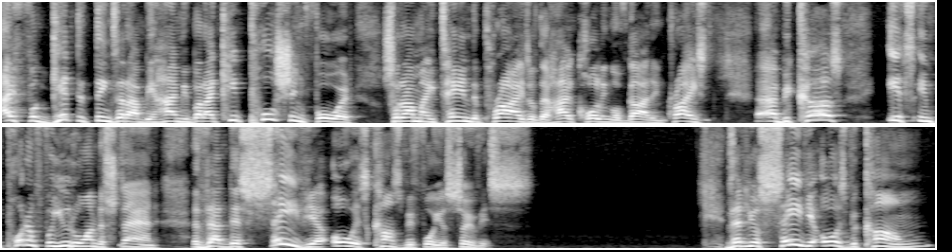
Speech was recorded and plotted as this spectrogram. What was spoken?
I forget the things that are behind me, but I keep pushing forward so that I might attain the prize of the high calling of God in Christ. Uh, because it's important for you to understand that the Savior always comes before your service. That your Savior always become,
